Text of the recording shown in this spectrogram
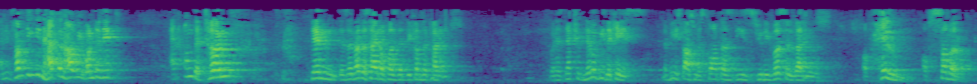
And if something didn't happen how we wanted it, and on the turn, then there's another side of us that becomes apparent. Whereas that should never be the case. Nabi Islam has taught us these universal values of hilm, of sabr,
